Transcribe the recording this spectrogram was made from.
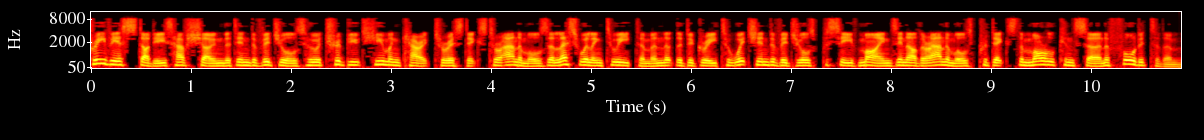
Previous studies have shown that individuals who attribute human characteristics to animals are less willing to eat them and that the degree to which individuals perceive minds in other animals predicts the moral concern afforded to them.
